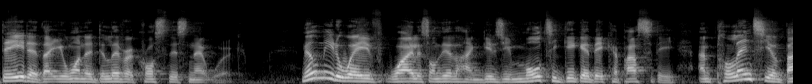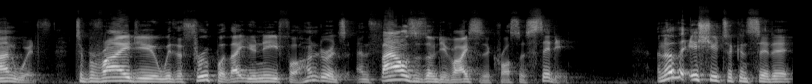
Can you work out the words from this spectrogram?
data that you want to deliver across this network. Millimeter wave wireless, on the other hand, gives you multi-gigabit capacity and plenty of bandwidth to provide you with the throughput that you need for hundreds and thousands of devices across a city. Another issue to consider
